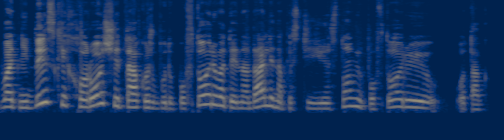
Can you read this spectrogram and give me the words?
Ватні диски хороші, також буду повторювати і надалі на постійній основі повторюю отак.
